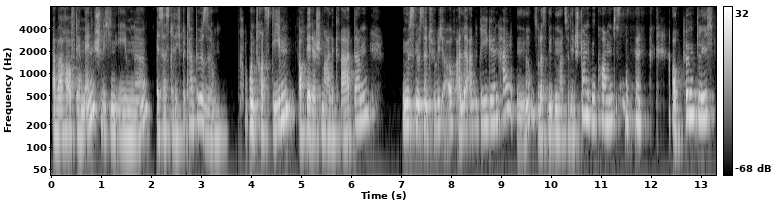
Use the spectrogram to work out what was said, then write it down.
aber auch auf der menschlichen Ebene ist das richtig bitterböse. Und trotzdem, auch wer der schmale Grat dann, müssen wir es natürlich auch alle an Regeln halten, ne? sodass man immer zu den Stunden kommt, auch pünktlich.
